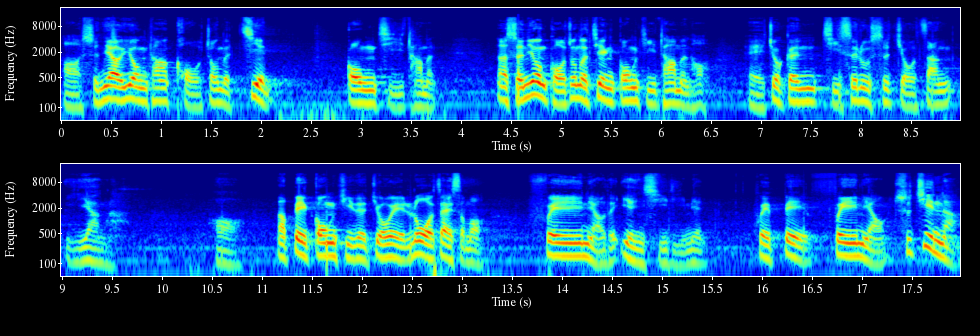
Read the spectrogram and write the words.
啊，神要用他口中的剑攻击他们。那神用口中的剑攻击他们，哈，哎，就跟启示录十九章一样了。哦，那被攻击的就会落在什么飞鸟的宴席里面，会被飞鸟吃尽了。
